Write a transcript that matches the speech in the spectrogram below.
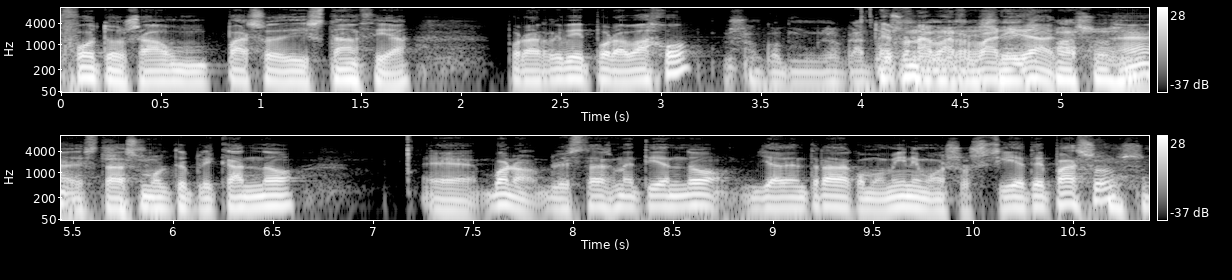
fotos a un paso de distancia por arriba y por abajo, Son como 14, es una 16 barbaridad. pasos, ¿eh? Estás multiplicando, eh, bueno, le estás metiendo ya de entrada como mínimo esos siete pasos,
